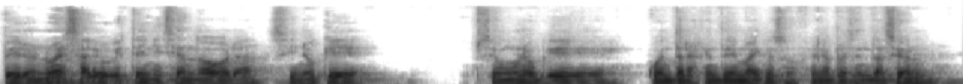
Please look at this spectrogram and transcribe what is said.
pero no es algo que esté iniciando ahora, sino que, según lo que cuenta la gente de Microsoft en la presentación,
